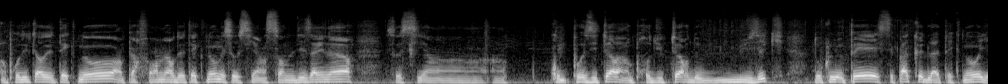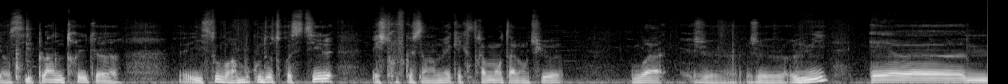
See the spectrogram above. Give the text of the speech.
un producteur de techno, un performeur de techno, mais c'est aussi un sound designer, c'est aussi un, compositeur et un producteur de musique. Donc le P, c'est pas que de la techno, il y a aussi plein de trucs. Euh, il s'ouvre à beaucoup d'autres styles et je trouve que c'est un mec extrêmement talentueux. Voilà, je, lui et euh,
